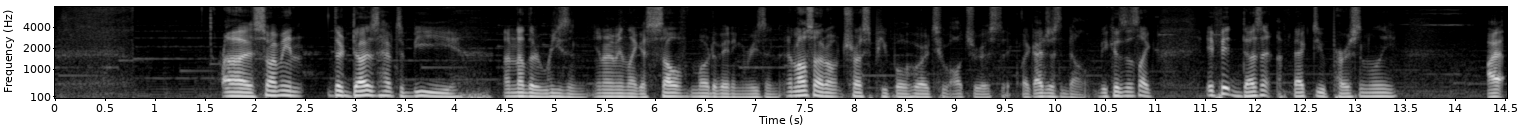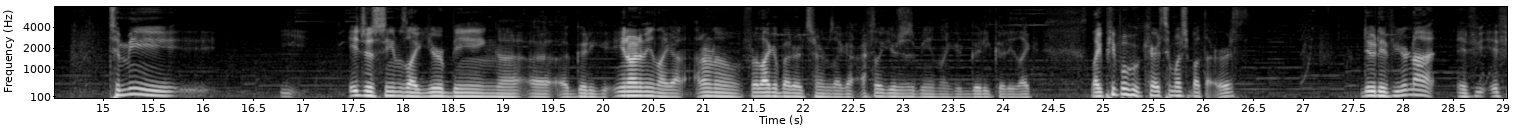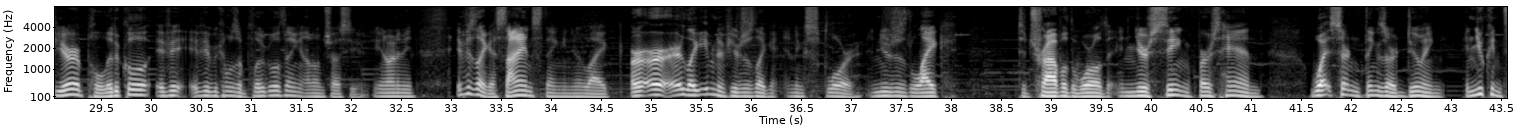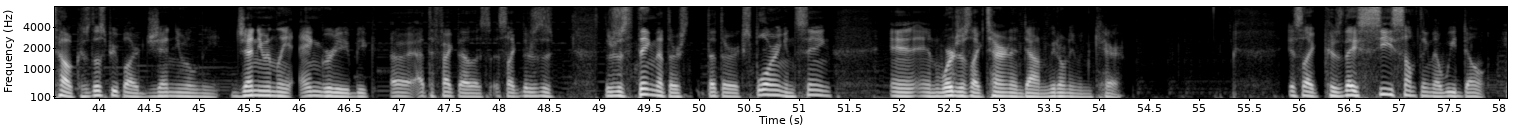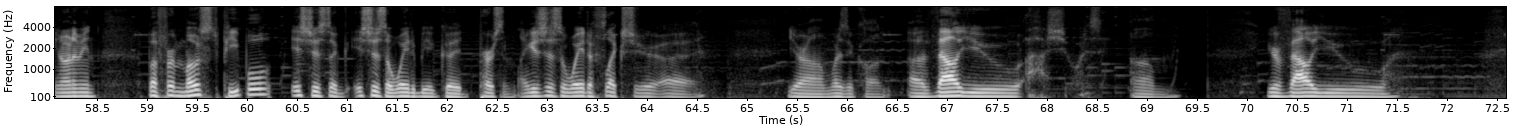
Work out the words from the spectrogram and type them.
Uh, so I mean, there does have to be another reason. You know what I mean? Like a self motivating reason. And also, I don't trust people who are too altruistic. Like, I just don't because it's like, if it doesn't affect you personally, I, to me, it just seems like you're being a, a, a goody. You know what I mean? Like, I, I don't know, for lack of better terms, like I, feel like you're just being like a goody goody. Like, like people who care too much about the earth. Dude, if you're not, if you, if you're a political, if it if it becomes a political thing, I don't trust you. You know what I mean? If it's like a science thing and you're like, or, or, or like even if you're just like an explorer and you're just like to travel the world and you're seeing firsthand what certain things are doing and you can tell because those people are genuinely genuinely angry be, uh, at the fact that it's, it's like there's this there's this thing that they're that they're exploring and seeing and, and we're just like tearing it down we don't even care it's like because they see something that we don't you know what i mean but for most people it's just a it's just a way to be a good person like it's just a way to flex your uh your um what is it called uh value ah shit what is it um your value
